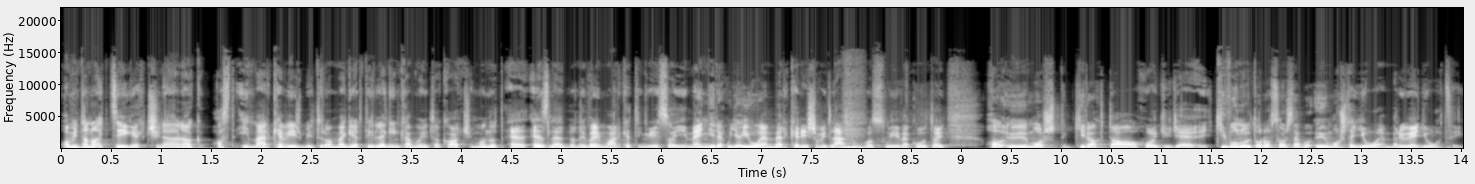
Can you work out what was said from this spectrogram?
Amit a nagy cégek csinálnak, azt én már kevésbé tudom megérteni. Leginkább, amit a Karcsi mondott, e- ez lehet benne, hogy van egy marketing része, hogy mennyire, ugye jó emberkedés, amit látunk hosszú évek óta, hogy ha ő most kirakta, hogy ugye kivonult Oroszországból, ő most egy jó ember, ő egy jó cég.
